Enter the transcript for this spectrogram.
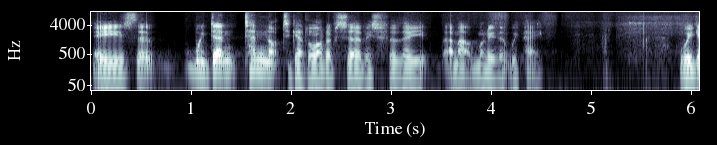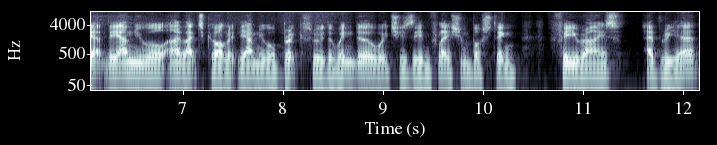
is that we tend not to get a lot of service for the amount of money that we pay. We get the annual, I like to call it the annual brick through the window, which is the inflation busting fee rise every year.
